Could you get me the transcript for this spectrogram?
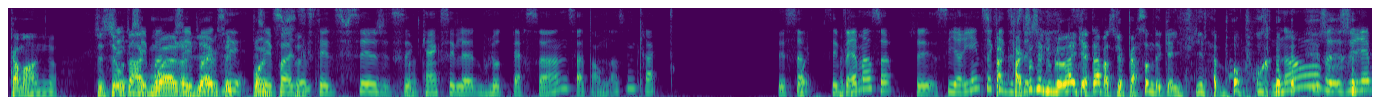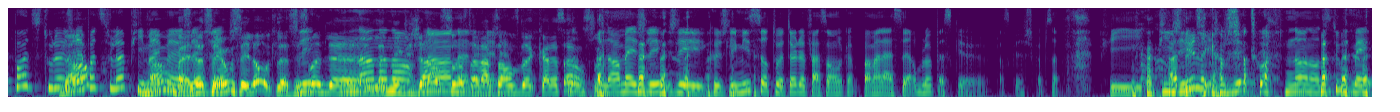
Come on, là. Tu sais J'ai- autant que pas- moi, Geneviève, pas dit, c'est pas j'ai pas dit que c'était difficile. J'ai dit que c'est- quand c'est le boulot de personne, ça tombe dans une craque. C'est ça. Oui, C'est vraiment ça. S'il y a rien de ça qui est fait que ça, difficile. c'est doublement inquiétant parce que personne n'est qualifié là-bas pour. Non, je j'irais pas du tout là. Non? J'irais pas du tout là. Puis non, même. ben euh, là, c'est un ou c'est l'autre, là. C'est soit de la, Non, la non, non, négligence, soit c'est une absence de connaissance. Non, mais je l'ai, mis sur Twitter de façon pas mal acerbe, là, parce que, parce que je suis comme ça. Puis, puis Ah, j'ai une... comme ça, toi? Non, non, du tout. Mais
